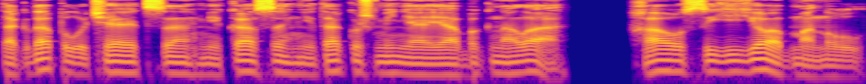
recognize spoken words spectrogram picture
Тогда, получается, Микаса не так уж меня и обогнала. Хаос и ее обманул,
